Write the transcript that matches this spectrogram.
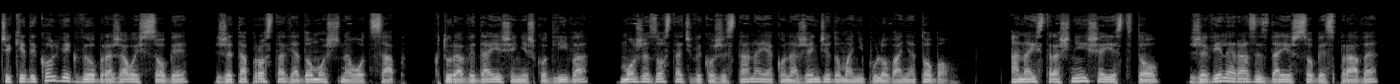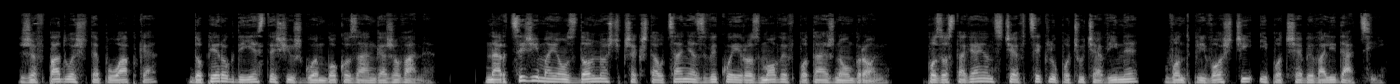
Czy kiedykolwiek wyobrażałeś sobie, że ta prosta wiadomość na WhatsApp, która wydaje się nieszkodliwa, może zostać wykorzystana jako narzędzie do manipulowania tobą? A najstraszniejsze jest to, że wiele razy zdajesz sobie sprawę, że wpadłeś w tę pułapkę, dopiero gdy jesteś już głęboko zaangażowany. Narcyzi mają zdolność przekształcania zwykłej rozmowy w potężną broń, pozostawiając cię w cyklu poczucia winy, wątpliwości i potrzeby walidacji.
